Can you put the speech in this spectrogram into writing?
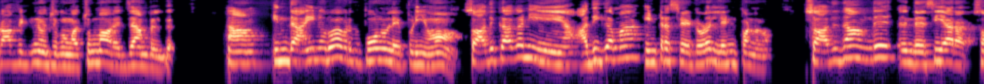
ப்ராஃபிட்னு வச்சுக்கோங்க சும்மா ஒரு எக்ஸாம்பிளுக்கு இந்த ஐநூறுரூவா அவருக்கு போகணும்ல எப்படியும்? ஸோ அதுக்காக நீ அதிகமா இன்ட்ரெஸ்ட் ரேட்டோட லெண்ட் பண்ணணும். ஸோ அதுதான் வந்து இந்த சிஆர்ஆர் ஸோ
